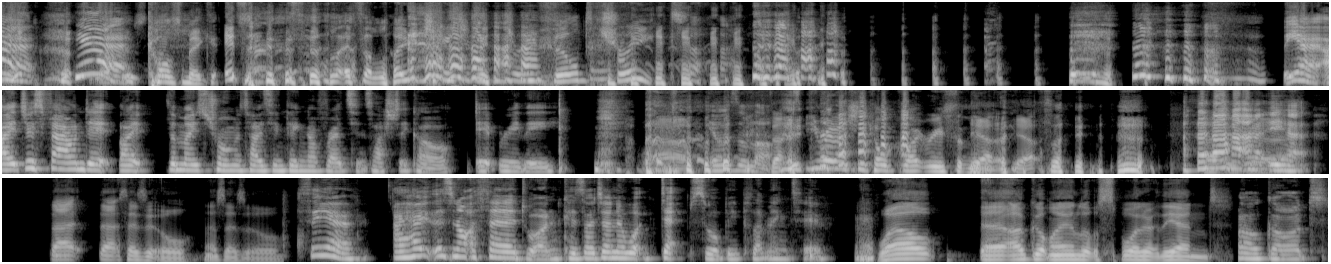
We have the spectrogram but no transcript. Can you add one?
yeah, yeah. Cosmic. It's it's a, it's a life changing injury filled treat. But yeah, I just found it like the most traumatizing thing I've read since Ashley Cole. It really Wow. it was a lot. That- you read Ashley Cole quite recently, Yeah, though. yeah. So- That is, uh, yeah. that that says it all. That says it all. So yeah, I hope there's not a third one because I don't know what depths we'll be plumbing to. Well, uh, I've got my own little spoiler at the end. Oh God.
